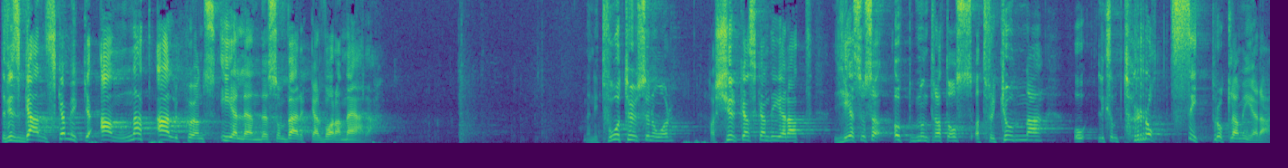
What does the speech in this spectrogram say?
Det finns ganska mycket annat allsköns elände som verkar vara nära. Men i 2000 år har kyrkan skanderat, Jesus har uppmuntrat oss att förkunna och liksom trotsigt proklamera.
